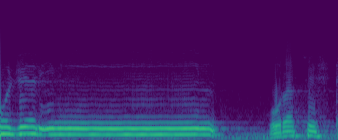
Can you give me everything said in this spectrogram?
مجرمين ওরা শ্রেষ্ঠ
